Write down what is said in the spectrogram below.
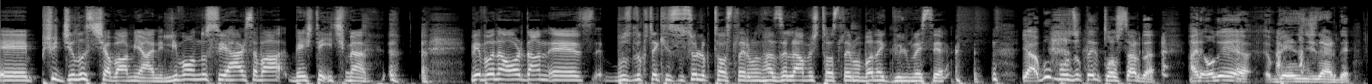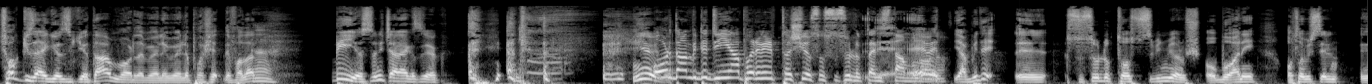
e, şu cılız çabam yani limonlu suyu her sabah beşte içmem. Ve bana oradan e, buzluktaki susurluk tostlarımın hazırlanmış tostlarımın bana gülmesi. Ya bu bozluktaki tostlar da hani oluyor ya benzincilerde. Çok güzel gözüküyor tamam mı orada böyle böyle poşetli falan. Bir yiyorsun hiç alakası yok. Niye öyle? oradan bir de dünya para verip taşıyorsun susurluktan İstanbul'a Evet onu. ya bir de e, susurluk tostçusu bilmiyorum. O bu hani otobüslerin e,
